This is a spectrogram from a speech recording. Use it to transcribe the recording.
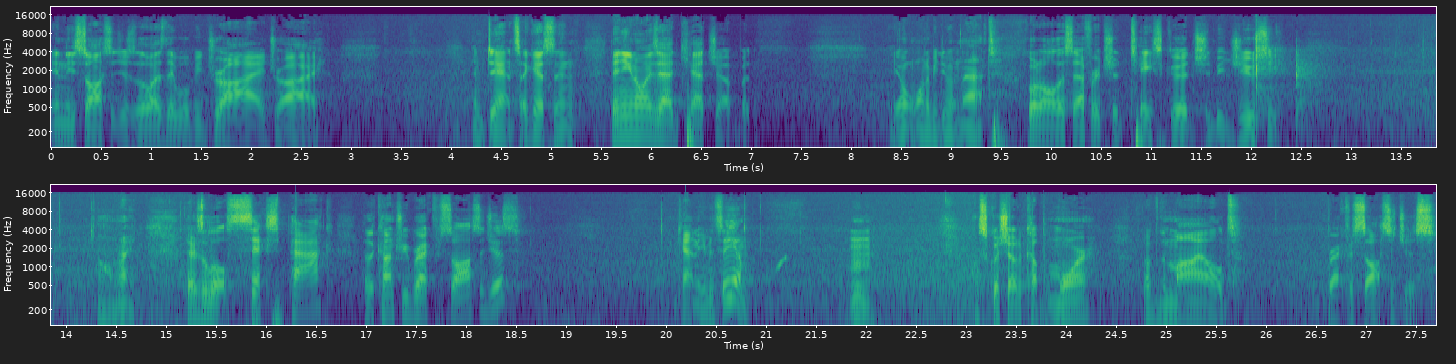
in these sausages, otherwise they will be dry, dry, and dense. I guess then, then you can always add ketchup, but you don't want to be doing that. Go to all this effort, should taste good, should be juicy. All right, there's a little six pack of the country breakfast sausages. Can't even see them. Mmm. I'll squish out a couple more of the mild breakfast sausages.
